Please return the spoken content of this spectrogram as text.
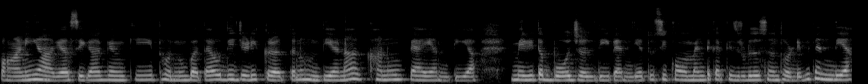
ਪਾਣੀ ਆ ਗਿਆ ਸੀਗਾ। ਕਿਉਂਕਿ ਤੁਹਾਨੂੰ ਪਤਾ ਉਹਦੀ ਜਿਹੜੀ ਕਰਤਨ ਹੁੰਦੀ ਆ ਨਾ, ਅੱਖਾਂ ਨੂੰ ਪੈ ਜਾਂਦੀ ਆ। ਮੇਰੀ ਤਾਂ ਬਹੁਤ ਜਲਦੀ ਪੈਂਦੀ ਆ। ਤੁਸੀਂ ਕਮੈਂਟ ਕਰਕੇ ਜ਼ਰੂਰ ਦੱਸਣਾ, ਤੁਹਾਡੀ ਵੀ ਪੈਂਦੀ ਆ।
